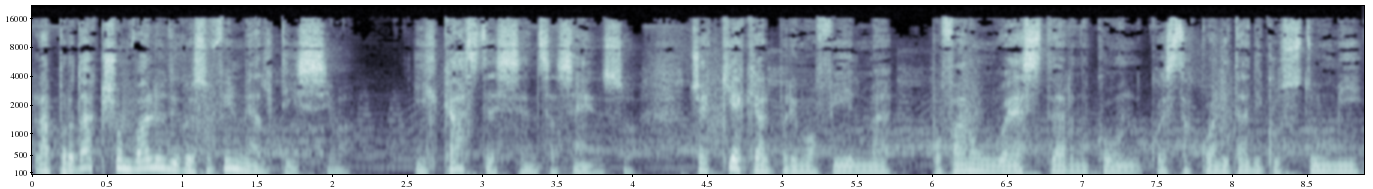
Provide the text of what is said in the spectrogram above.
la production value di questo film è altissima il cast è senza senso. Cioè, chi è che al primo film può fare un western con questa qualità di costumi,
